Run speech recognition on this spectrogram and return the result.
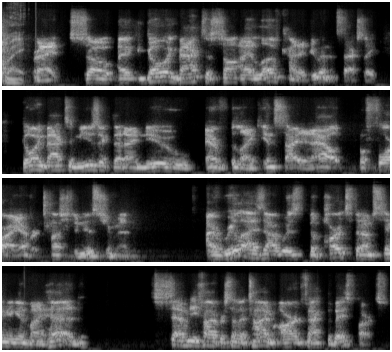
Right. Right. So uh, going back to song, I love kind of doing this actually going back to music that I knew ever, like inside and out before I ever touched an instrument, I realized I was the parts that I'm singing in my head, 75% of the time are in fact the bass parts.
